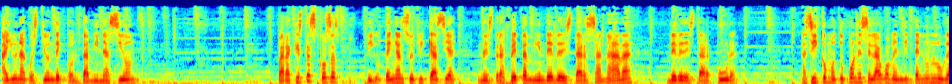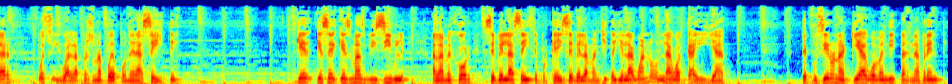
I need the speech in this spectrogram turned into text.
hay una cuestión de contaminación, para que estas cosas, digo, tengan su eficacia, nuestra fe también debe de estar sanada, debe de estar pura. Así como tú pones el agua bendita en un lugar, pues igual la persona puede poner aceite. ¿Qué, sé, qué es más visible? A lo mejor se ve el aceite porque ahí se ve la manchita y el agua no, el agua cae y ya. Te pusieron aquí agua bendita en la frente,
